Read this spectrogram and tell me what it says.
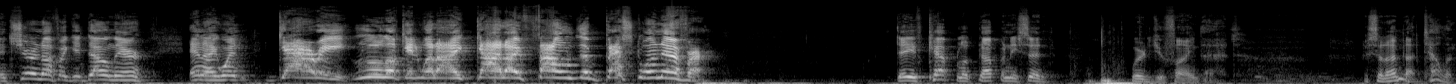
And sure enough, I get down there and I went, Gary, look at what I got. I found the best one ever. Dave Kep looked up and he said, Where did you find that? I said, I'm not telling.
